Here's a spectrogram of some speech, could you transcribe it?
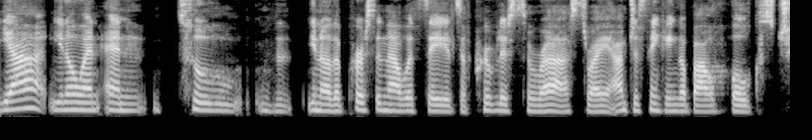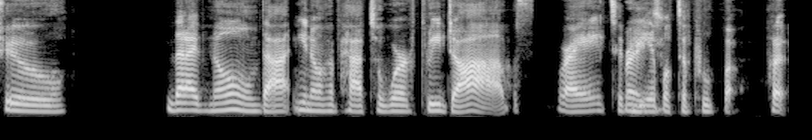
Yeah, you know, and and to the, you know the person that would say it's a privilege to rest, right? I'm just thinking about folks too that I've known that you know have had to work three jobs, right, to Right. be able to pro- put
